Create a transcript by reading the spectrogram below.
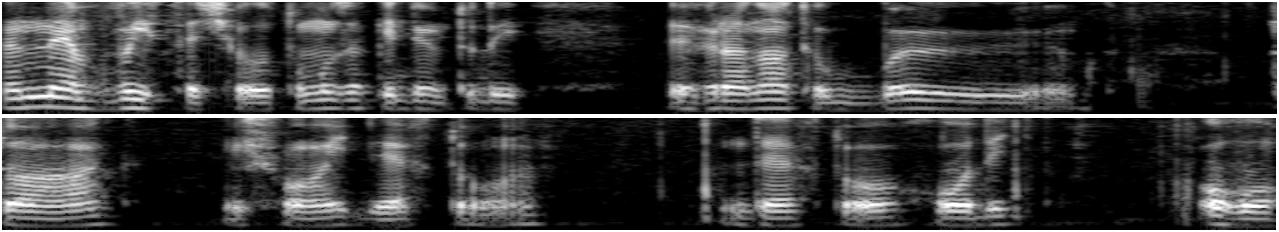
не вистачило, тому закидуємо туди гранату. Бим. Так. І що, йде хто? Де хто ходить? Ого,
